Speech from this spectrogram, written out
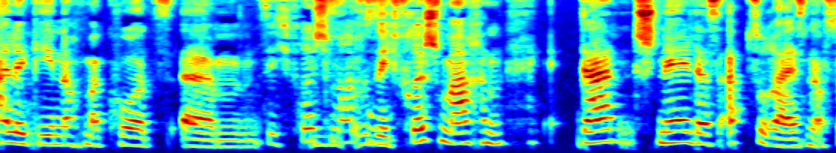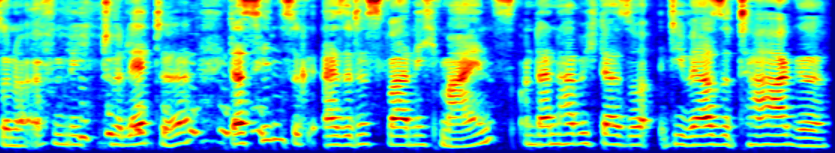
alle gehen noch mal kurz ähm, Sich frisch machen. sich frisch machen, dann schnell das abzureißen auf so einer öffentlichen Toilette, das hinzu, also das war nicht meins. Und dann habe ich da so diverse Tage,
